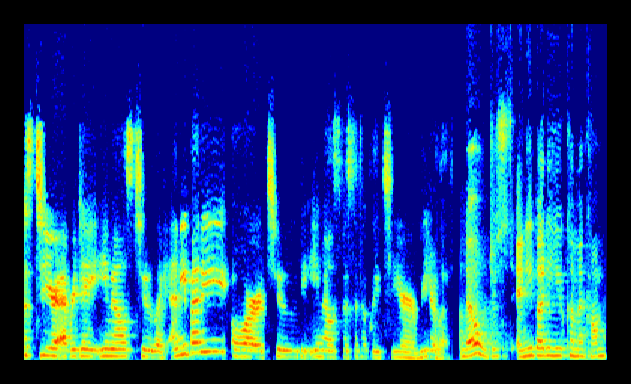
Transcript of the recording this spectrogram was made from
Just to your everyday emails to like anybody or to the email specifically to your reader list? No, just anybody you come in com-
